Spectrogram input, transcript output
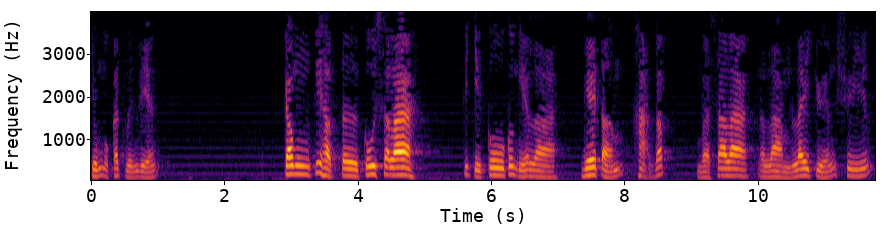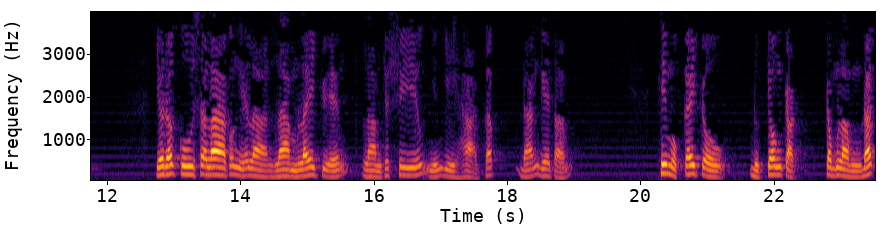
chúng một cách vĩnh viễn. Trong cái hợp từ kusala cái chữ cu có nghĩa là ghê tởm, hạ gấp, và sala là làm lây chuyển, suy yếu. Do đó cu sala có nghĩa là làm lây chuyển, làm cho suy yếu những gì hạ cấp đáng ghê tởm. Khi một cây trụ được chôn chặt trong lòng đất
